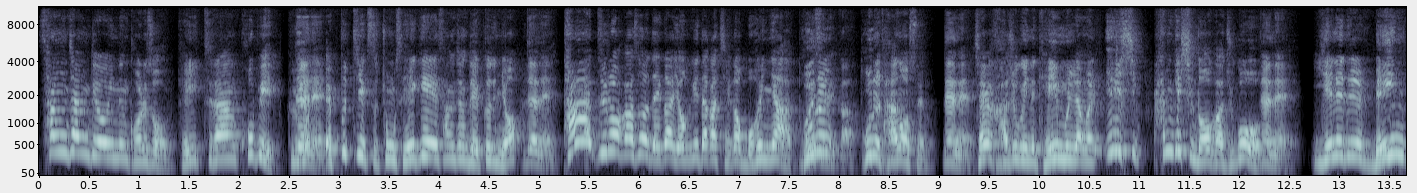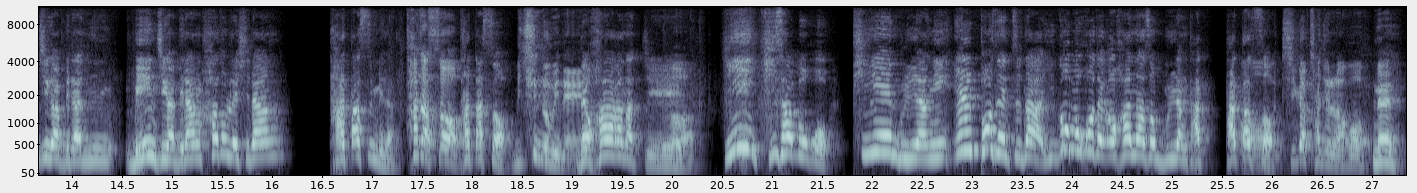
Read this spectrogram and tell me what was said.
상장되어 있는 거래소 게이트랑 코빗 그리고 네네. FTX 총 3개 상장되어 있거든요. 네네. 다 들어가서 내가 여기다가 제가 뭐 했냐 뭐 돈을 했습니까? 돈을 다 넣었어요. 네네. 제가 가지고 있는 개인 물량을 일씩 한 개씩 넣어가지고 네네. 얘네들 메인 지갑이란 메인 지갑이랑 hot wallet이랑 다 땄습니다. 찾았어. 다 땄어. 미친놈이네. 내가 화가 났지. 어. 이 기사 보고 피해 물량이 1%다. 이거 보고 내가 화나서 물량 다, 다 땄어. 어, 지갑 찾으려고. 네.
